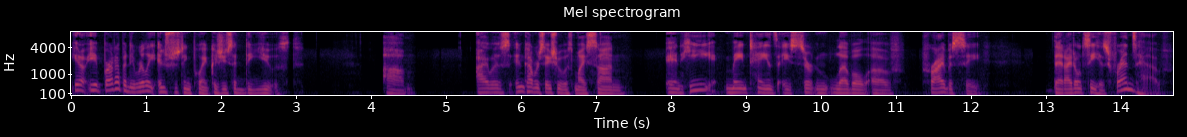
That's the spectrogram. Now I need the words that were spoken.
You know, you brought up a really interesting point because you said the youth. Um, I was in conversation with my son, and he maintains a certain level of privacy that I don't see his friends have.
